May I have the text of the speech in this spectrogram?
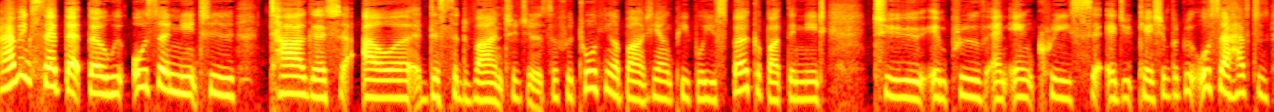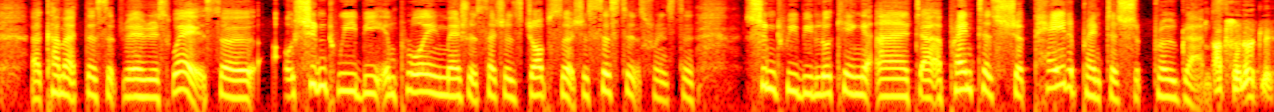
Having said that, though, we also need to target our disadvantages. If we're talking about young people, you spoke about the need to improve and increase education, but we also have to uh, come at this at various ways. So, uh, shouldn't we be employing measures such as job search assistance, for instance? Shouldn't we be looking at uh, apprenticeship, paid apprenticeship programs? Absolutely.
